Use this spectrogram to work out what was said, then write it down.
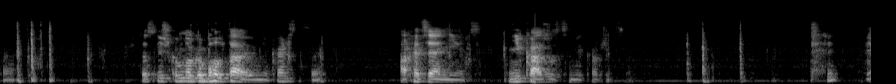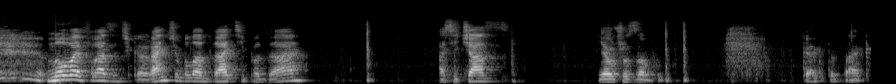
Так. Что слишком много болтаю, мне кажется. А хотя нет. Не кажется, мне кажется. Новая фразочка. Раньше была да, типа да. А сейчас я уже забыл. Как-то так.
